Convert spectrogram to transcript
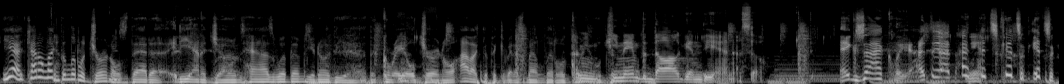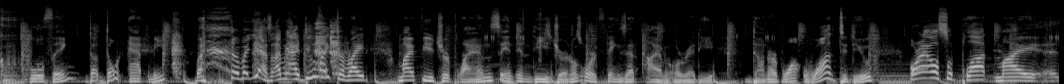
Yeah, kind of like the little journals that uh, Indiana Jones has with him. You know, the uh, the Grail journal. I like to think of it as my little. I Grail mean, he named the dog Indiana, so Exactly. I, I, Yeah. It's it's a, it's a cool thing. Don't, don't at me. But but yes, I mean I do like to write my future plans in, in these journals or things that I've already done or want, want to do. Or I also plot my uh,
